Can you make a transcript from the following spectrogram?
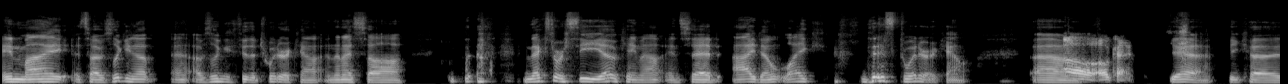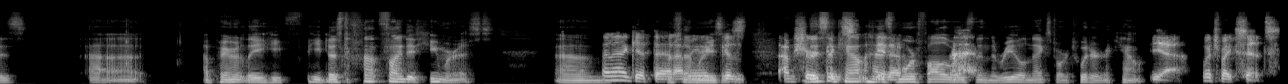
in my so I was looking up, uh, I was looking through the Twitter account, and then I saw next door CEO came out and said, "I don't like this Twitter account." Um, oh, okay. Yeah, because uh, apparently he he does not find it humorous. Um, and I get that. I mean, because I'm sure this account has you know, more followers than the real Nextdoor Twitter account. Yeah, which makes sense.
